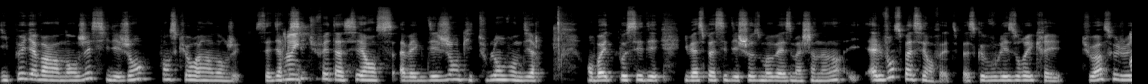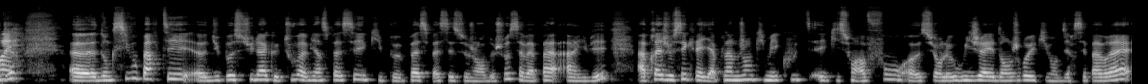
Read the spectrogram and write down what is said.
il peut y avoir un danger si les gens pensent qu'il y aura un danger. C'est-à-dire que si tu fais ta séance avec des gens qui tout le long vont dire on va être possédé, il va se passer des choses mauvaises, machin, nan, elles vont se passer en fait parce que vous les aurez créées. Tu vois ce que je veux dire? Euh, Donc si vous partez euh, du postulat que tout va bien se passer, qu'il peut pas se passer ce genre de choses, ça va pas arriver. Après, je sais que là il y a plein de gens qui m'écoutent et qui sont à fond euh, sur le Ouija est dangereux et qui vont dire c'est pas vrai.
